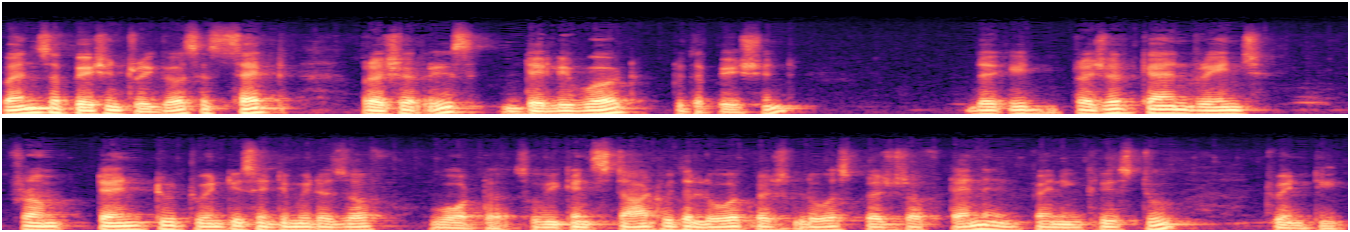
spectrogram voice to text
once the patient triggers, a set pressure is delivered to the patient. The pressure can range from 10 to 20 centimeters of water. So we can start with the lower pressure, lowest pressure of 10 and can increase to 20.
